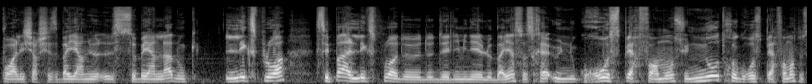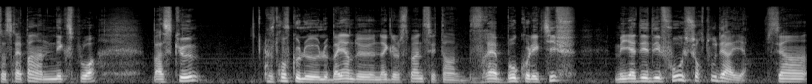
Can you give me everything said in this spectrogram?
pour aller chercher ce Bayern, Bayern là. Donc l'exploit, c'est pas l'exploit d'éliminer le Bayern, ce serait une grosse performance, une autre grosse performance, mais ce serait pas un exploit parce que je trouve que le Bayern de Nagelsmann c'est un vrai beau collectif mais il y a des défauts surtout derrière. C'est un,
